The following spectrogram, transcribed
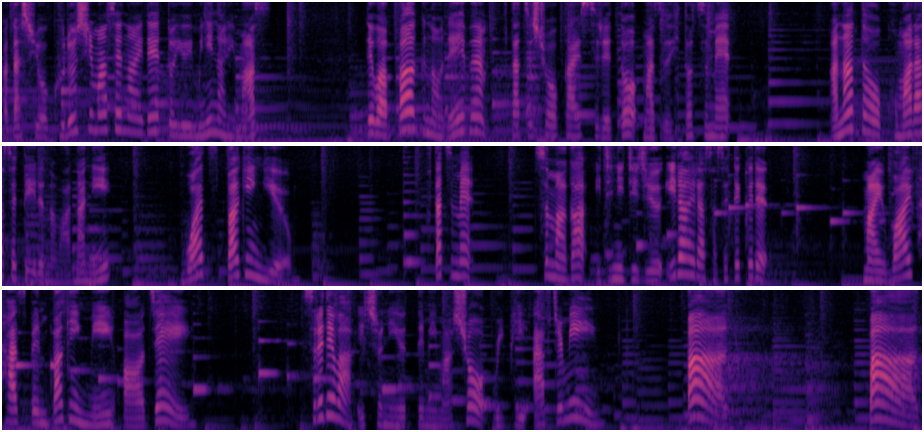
私を苦しませないでという意味になります。ではバーグの例文2つ紹介するとまず1つ目。あなたを困らせているのは何？What's bugging you? 2つ目妻が一日中イライラさせてくる My wife has been bugging me all day それでは一緒に言ってみましょう Repeat after me Bug Bug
